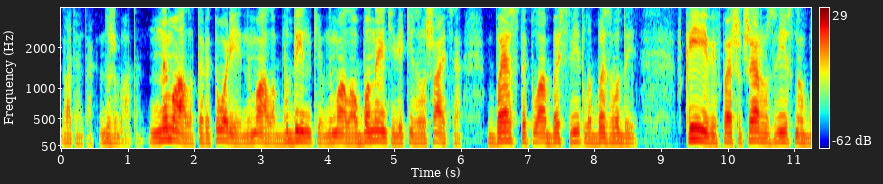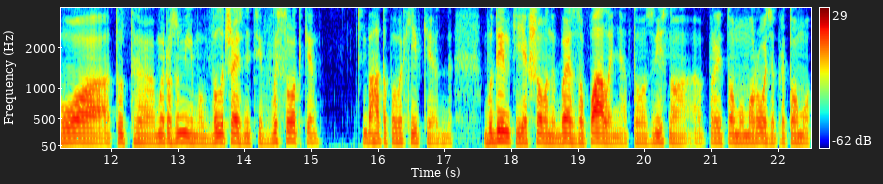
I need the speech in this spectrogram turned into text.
Давайте не так, не дуже багато. Немало територій, немало будинків, немало абонентів, які залишаються без тепла, без світла, без води. В Києві в першу чергу, звісно, бо тут е, ми розуміємо величезні ці висотки, багатоповерхівки, будинки. Якщо вони без опалення, то звісно е, при тому морозі, при тому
